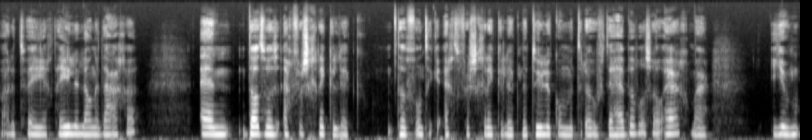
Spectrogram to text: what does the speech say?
waren twee echt hele lange dagen. En dat was echt verschrikkelijk. Dat vond ik echt verschrikkelijk. Natuurlijk om het erover te hebben was al erg. Maar je,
